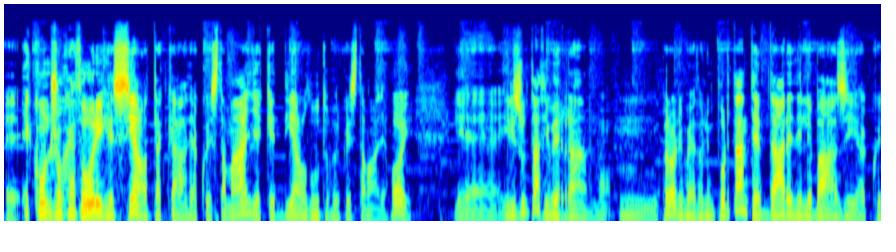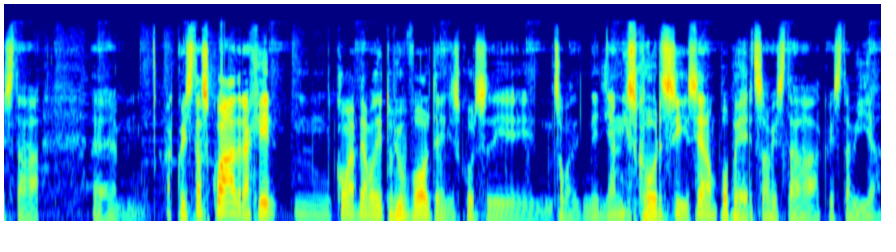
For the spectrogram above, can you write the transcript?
eh, e con giocatori che siano attaccati a questa maglia e che diano tutto per questa maglia. Poi eh, i risultati verranno, Mm, però ripeto, l'importante è dare delle basi a questa, ehm, a questa squadra che, mm, come abbiamo detto più volte negli, di- insomma, negli anni scorsi, si era un po' persa questa, questa via.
